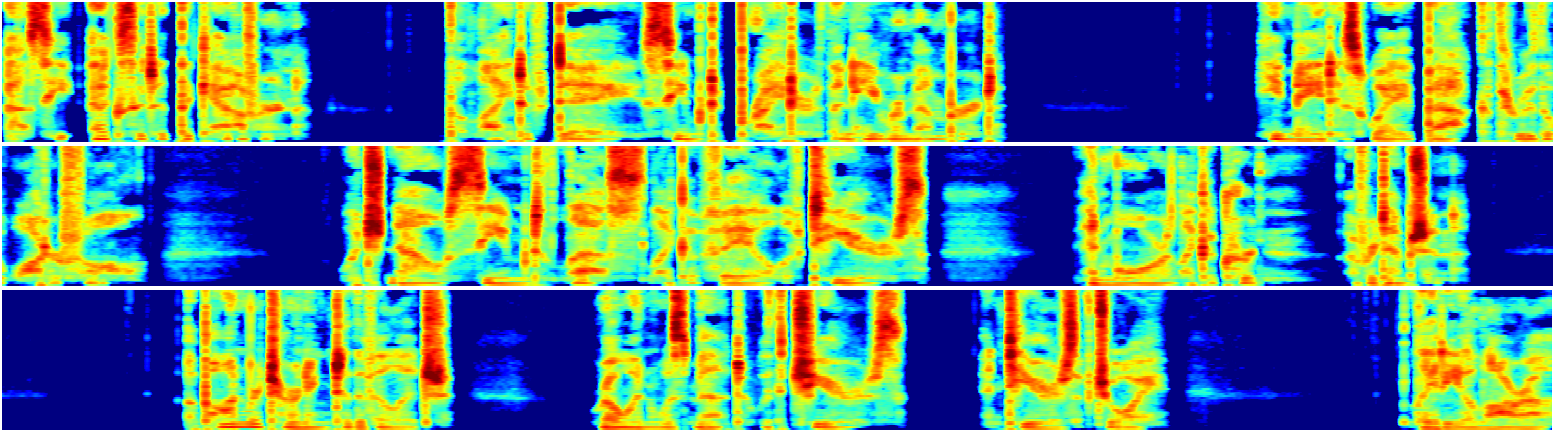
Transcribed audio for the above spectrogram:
As he exited the cavern, the light of day seemed brighter than he remembered he made his way back through the waterfall, which now seemed less like a veil of tears and more like a curtain of redemption. Upon returning to the village, Rowan was met with cheers and tears of joy. Lady Alara,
